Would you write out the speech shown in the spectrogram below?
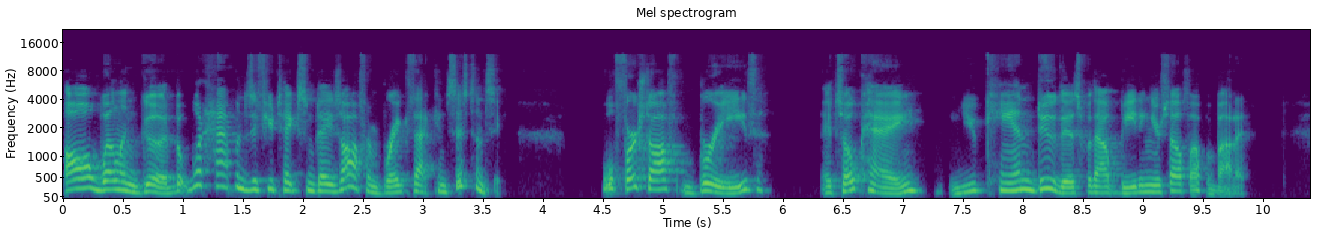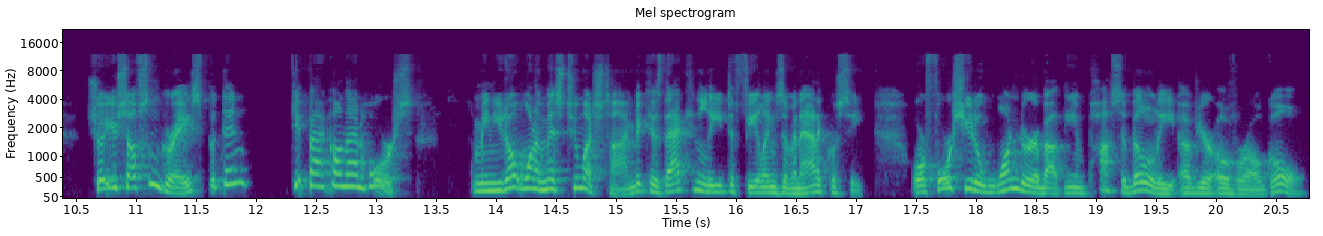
all well and good. But what happens if you take some days off and break that consistency? Well, first off, breathe. It's okay. You can do this without beating yourself up about it. Show yourself some grace, but then get back on that horse. I mean, you don't want to miss too much time because that can lead to feelings of inadequacy or force you to wonder about the impossibility of your overall goal.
